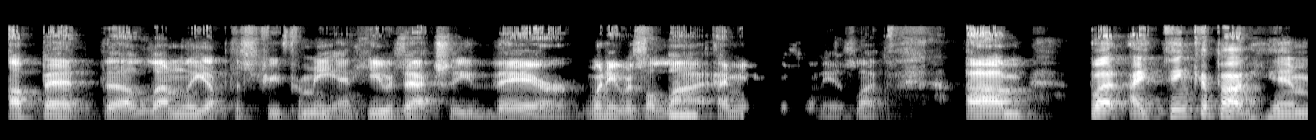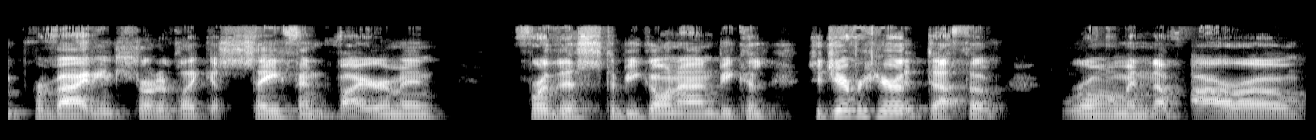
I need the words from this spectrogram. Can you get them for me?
up at the Laemmle up the street from me, and he was actually there when he was alive. Mm-hmm. I mean, when he was alive. Um, but I think about him providing sort of like a safe environment for this to be going on. Because did you ever hear the death of Roman Novarro?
